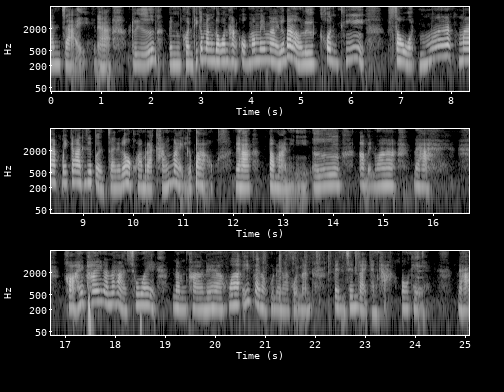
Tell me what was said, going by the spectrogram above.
มั่นใจนะคะหรือเป็นคนที่กำลังโดนหักอกมาใหม่ๆหรือเปล่าหรือคนที่โสดมากมากๆไม่กล้าที่จะเปิดใจในเรื่องของความรักครั้งใหม่หรือเปล่านะคะ ประมาณนี้ เออ เอาเป็นว่านะคะ ขอให้ไพ่นั้นนะคะช่วยนำทางนะคะว่าเอ้แฟนของคุณในอนาคตนั้นเป็นเช่นไรกันค่ะ โอเคนะคะ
